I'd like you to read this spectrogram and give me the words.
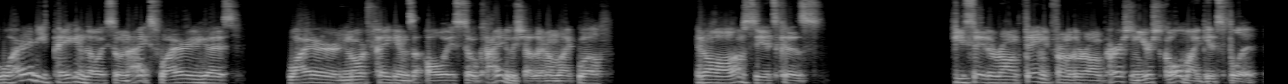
why are these pagans always so nice why are you guys why are north pagans always so kind to each other and i'm like well in all honesty it's because if you say the wrong thing in front of the wrong person your skull might get split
